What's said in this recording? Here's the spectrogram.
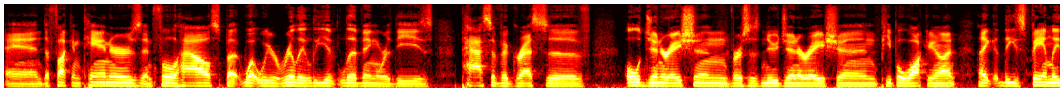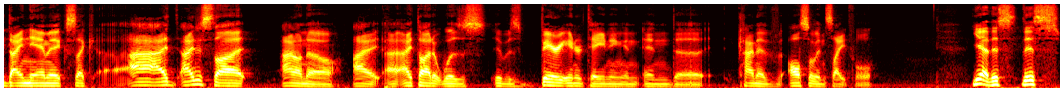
and the fucking Tanners and Full House. But what we were really li- living were these passive aggressive old generation versus new generation people walking on like these family dynamics. Like I I just thought. I don't know. I, I, I thought it was it was very entertaining and and uh, kind of also insightful. Yeah, this this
